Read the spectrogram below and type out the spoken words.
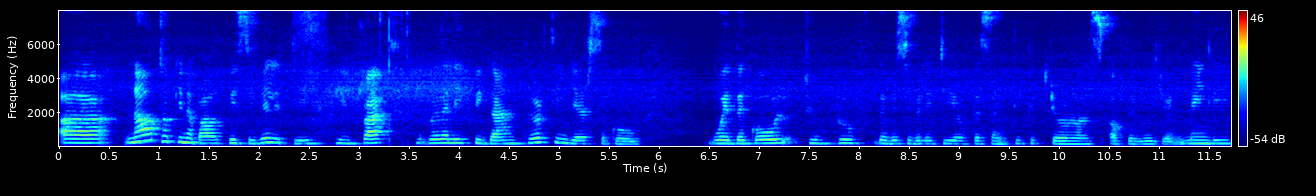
Uh, now talking about visibility, in fact, Redalyc began 13 years ago with the goal to improve the visibility of the scientific journals of the region, mainly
